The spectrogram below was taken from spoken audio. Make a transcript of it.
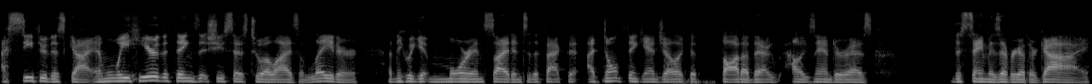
i see through this guy and when we hear the things that she says to eliza later i think we get more insight into the fact that i don't think angelica thought of alexander as the same as every other guy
